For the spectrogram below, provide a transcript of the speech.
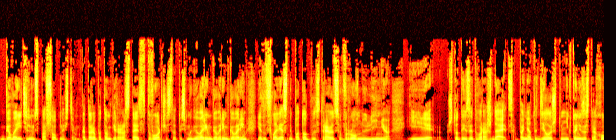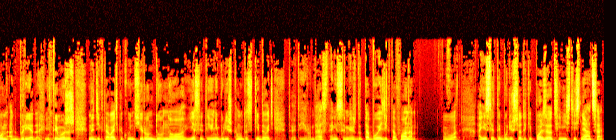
говорительным способностям, которые потом перерастают в творчество. То есть мы говорим, говорим, говорим, и этот словесный поток выстраивается в ровную линию, и что-то из этого рождается. Понятное дело, что никто не застрахован от бреда, и ты можешь надиктовать какую-нибудь ерунду, но если ты ее не будешь кому-то скидывать, то эта ерунда останется между тобой и диктофоном. Вот. А если ты будешь все-таки пользоваться и не стесняться,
